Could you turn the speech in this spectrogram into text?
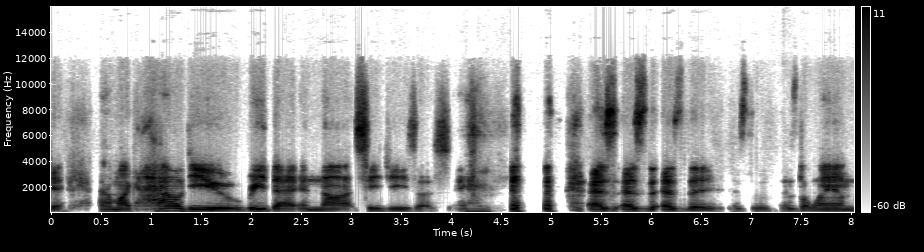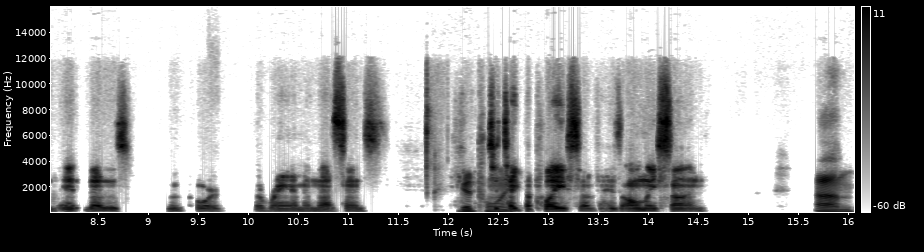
And I'm like, how do you read that and not see Jesus mm-hmm. as as the as the as the as the lamb that is or the ram in that sense? Good point. To take the place of his only son. Um,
